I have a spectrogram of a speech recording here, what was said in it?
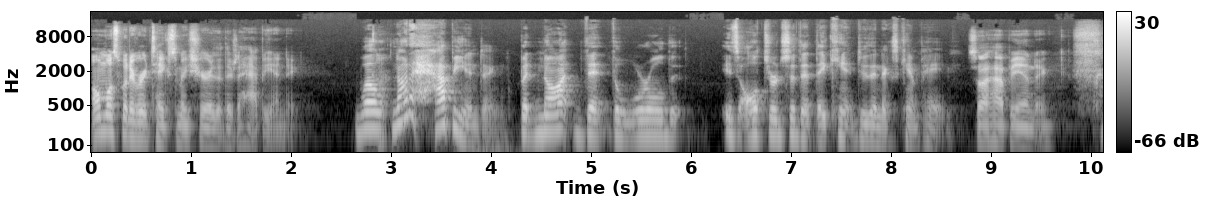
almost whatever it takes to make sure that there's a happy ending. Well, not a happy ending, but not that the world is altered so that they can't do the next campaign. So a happy ending.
